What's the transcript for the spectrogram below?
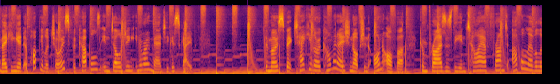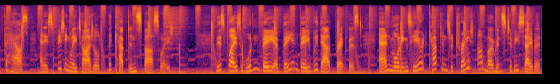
making it a popular choice for couples indulging in a romantic escape. The most spectacular accommodation option on offer comprises the entire front upper level of the house and is fittingly titled the Captain's Spa Suite. This place wouldn't be a B&B without breakfast, and mornings here at Captain's Retreat are moments to be savoured.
